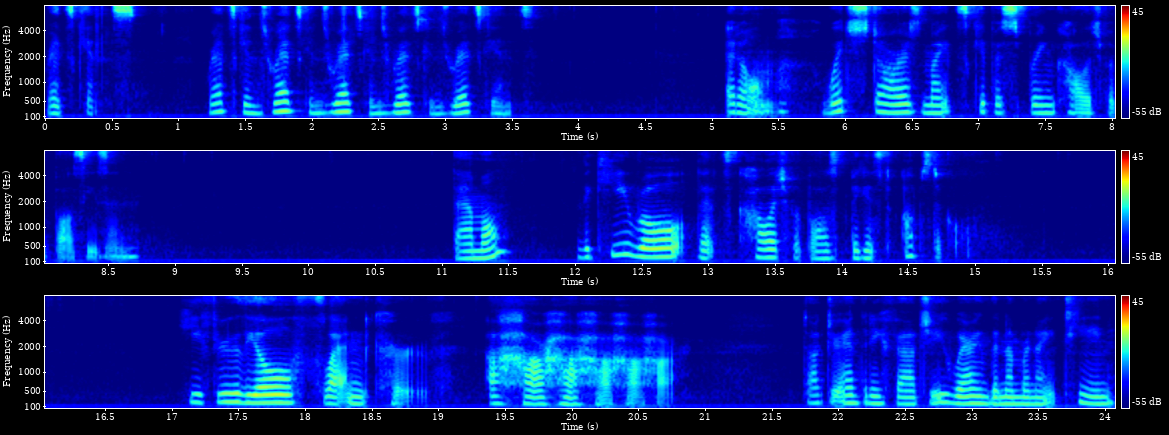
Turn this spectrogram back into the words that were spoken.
Redskins. Redskins, Redskins, Redskins, Redskins, Redskins. Edom. Which stars might skip a spring college football season? Thamel. The key role that's college football's biggest obstacle. He threw the old flattened curve. Ah ha ha ha ha ha. Dr. Anthony Fauci, wearing the number 19,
